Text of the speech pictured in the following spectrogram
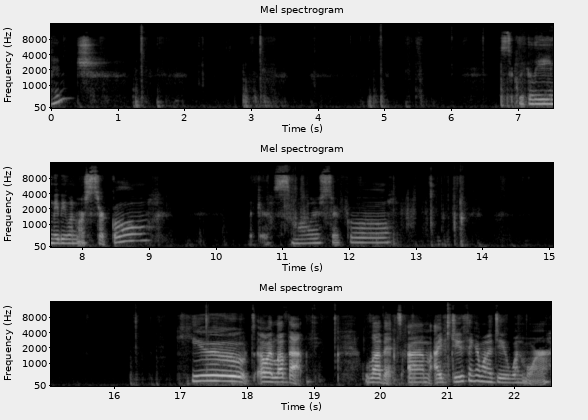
orange. Maybe one more circle. Like a smaller circle. Cute. Oh, I love that. Love it. Um, I do think I want to do one more.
